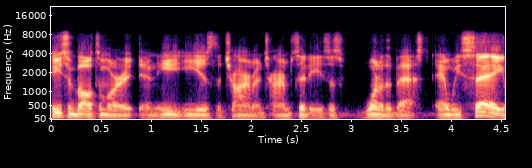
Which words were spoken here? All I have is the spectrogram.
He's from Baltimore, and he he is the charm in Charm City. He's just one of the best. And we say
